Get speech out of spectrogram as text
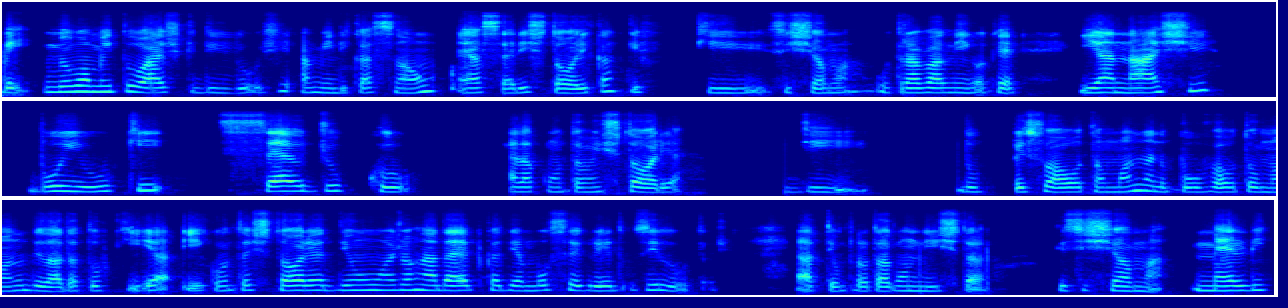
Bem, o meu momento acho que de hoje, a minha indicação é a série histórica que, que se chama O Trava-Língua, que é Yanashi Buyuki Selçuklu. Ela conta uma história de do pessoal otomano, né, do povo otomano de lá da Turquia, e conta a história de uma jornada épica de amor, segredos e lutas. Ela tem um protagonista que se chama Meli,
